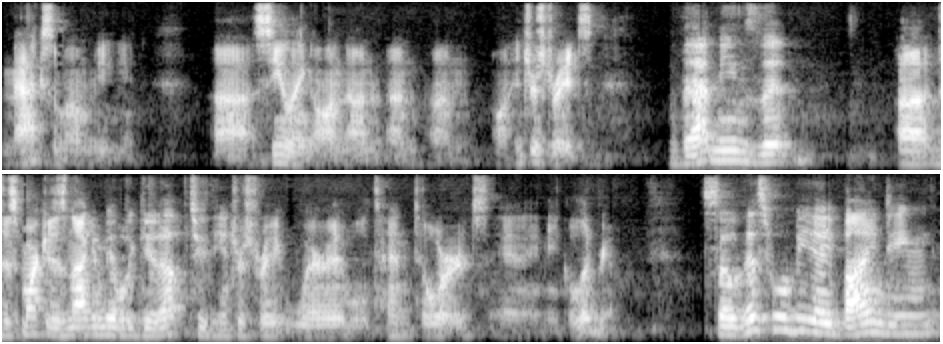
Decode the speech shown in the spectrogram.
maximum, uh, ceiling on, on, on, on, interest rates, that means that uh, this market is not going to be able to get up to the interest rate where it will tend towards an equilibrium. So this will be a binding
